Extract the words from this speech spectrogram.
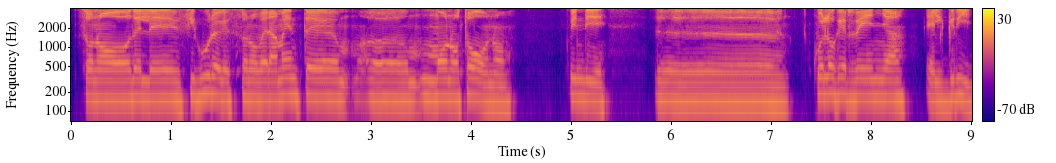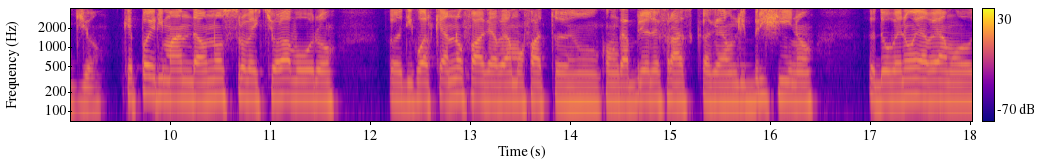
sono delle figure che sono veramente uh, monotono, quindi uh, quello che regna è il grigio, che poi rimanda a un nostro vecchio lavoro uh, di qualche anno fa che avevamo fatto con Gabriele Frasca, che è un libricino, dove noi avevamo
